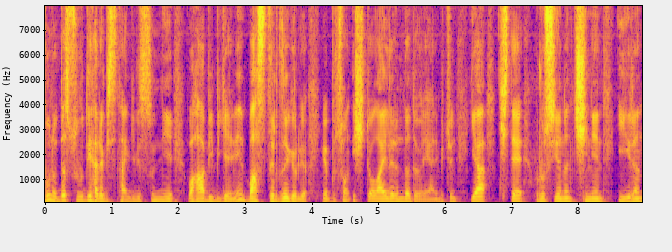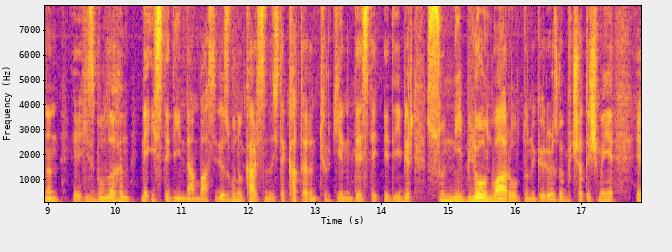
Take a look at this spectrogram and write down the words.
Bunu da Suudi Arabistan gibi Sunni Vahabi bir geleneğin bastırdığı görülüyor. Ve bu son iş olaylarında da öyle. Yani bütün ya işte Rusya'nın, Çin'in, İran'ın, e, Hizbullah'ın ne istediğinden bahsediyoruz. Bunun karşısında işte Katar'ın, Türkiye'nin desteklediği bir Sunni bloğun var olduğunu görüyoruz. Ve bu çatışmayı e,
